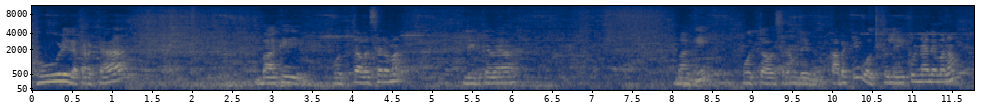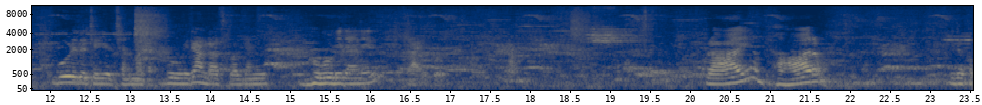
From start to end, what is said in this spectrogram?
బూడిద కరెక్టా? బాకీ ఒత్తు అవసరమా? లేదు కదా. బాకీ ఒత్తు అవసరం లేదు. కాబట్టి ఒత్తు లేకుండానే మనం బూడిద చేయొచ్చు అనమాట బూడిద అని రాసుకోవాలి కానీ బూడిద అనేది రాయకూడదు. రాయ భారం. ఇది ఒక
